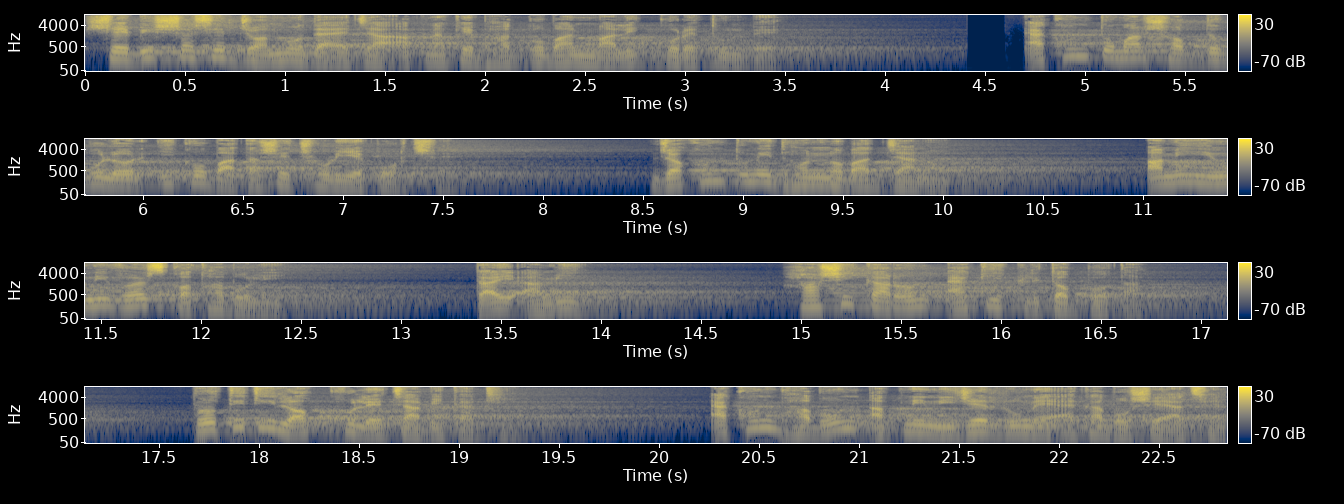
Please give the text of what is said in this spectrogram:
সে বিশ্বাসের জন্ম দেয় যা আপনাকে ভাগ্যবান মালিক করে তুলবে। এখন তোমার শব্দগুলোর ইকো বাতাসে ছড়িয়ে পড়ছে। যখন তুমি ধন্যবাদ জানো, আমি ইউনিভার্স কথা বলি। তাই আমি হাসি কারণ একই কৃতজ্ঞতা। প্রতিটি লক খুলে চাবিকাঠি। এখন ভাবুন আপনি নিজের রুমে একা বসে আছেন।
